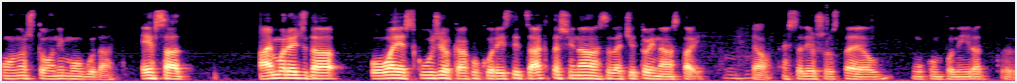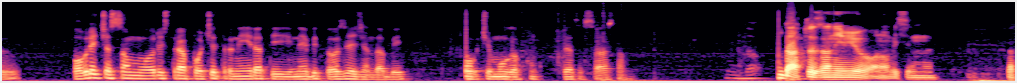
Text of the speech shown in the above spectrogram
ono što oni mogu dati. E sad, ajmo reći da ovaj je skužio kako koristiti Caktaš i nadam se da će to i nastaviti. Mhm. Jel, e sad još ostaje jel, mu komponirat e, Lovrića sam, Lovrić treba početi trenirati i ne biti ozlijeđen da bi uopće mogao konkurirati za sastav. Da. Da, to je zanimljivo, ono, mislim, da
